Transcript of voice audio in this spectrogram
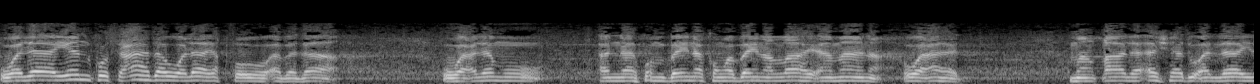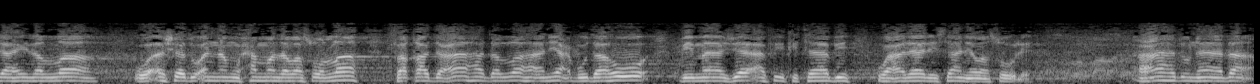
ولا ينكث عهده ولا يكفره أبدا. واعلموا أنكم بينكم وبين الله أمانة وعهد. من قال أشهد أن لا إله إلا الله وأشهد أن محمد رسول الله فقد عاهد الله أن يعبده بما جاء في كتابه وعلى لسان رسوله. عهد هذا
